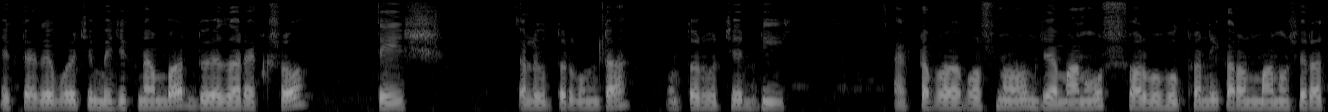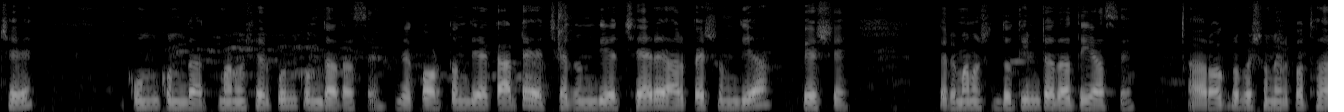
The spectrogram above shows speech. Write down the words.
একটু আগে বলেছি ম্যাজিক নাম্বার দুই হাজার একশো তেইশ। তাহলে উত্তর কোনটা? উত্তর হচ্ছে ডি। একটা প্রশ্ন যে মানুষ সর্বভোগ প্রাণী কারণ মানুষের আছে কোন কোন দাঁত? মানুষের কোন কোন দাঁত আছে? যে কর্তন দিয়ে কাটে, ছেদন দিয়ে ছেড়ে আর পেশন দিয়া পেশে তাহলে মানুষের দু, তিনটা দাঁতই আছে। আর অগ্রপেশনের কথা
